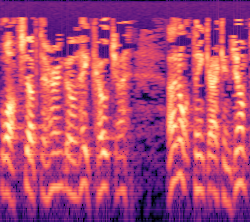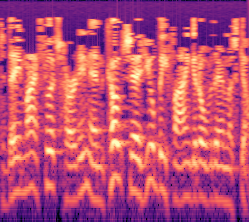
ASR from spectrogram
walks up to her and goes, Hey, coach, I, I don't think I can jump today. My foot's hurting. And the coach says, You'll be fine. Get over there and let's go.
